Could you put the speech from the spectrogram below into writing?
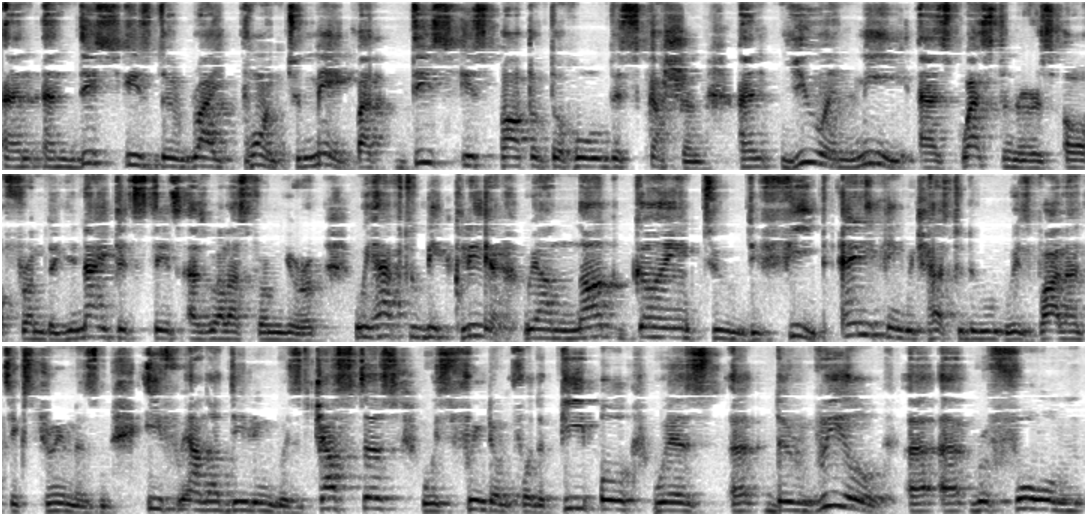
and and this is the right point to make, but this is part of the whole discussion. And you and me, as Westerners or from the United States as well as from Europe, we have to be clear. We are not going to defeat anything which has to do with violent extremism if we are not dealing with justice, with freedom for the people, with uh, the real uh, uh, reform,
